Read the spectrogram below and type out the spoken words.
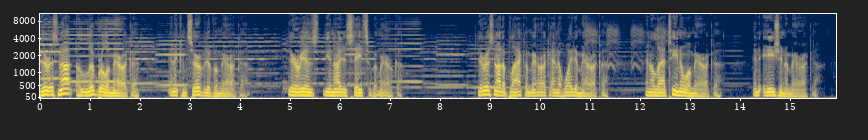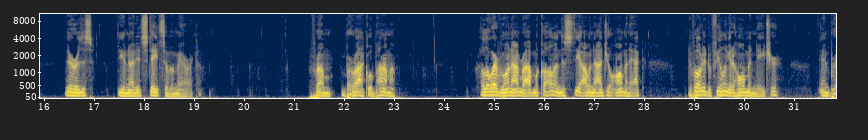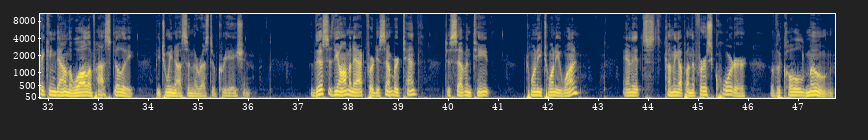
There is not a liberal America and a conservative America. There is the United States of America. There is not a black America and a white America, and a Latino America, and Asian America. There is the United States of America. From Barack Obama. Hello, everyone. I'm Rob McCall, and this is the Awanadjo Almanac, devoted to feeling at home in nature and breaking down the wall of hostility between us and the rest of creation. This is the Almanac for December 10th to 17th, 2021, and it's coming up on the first quarter of the cold moon.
